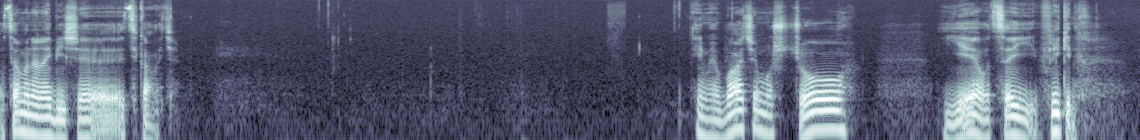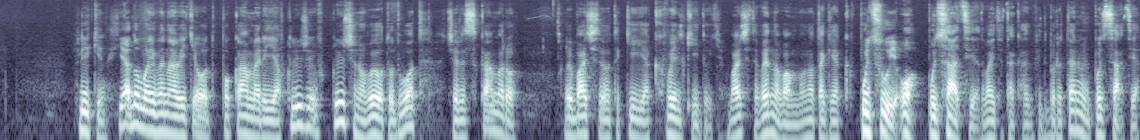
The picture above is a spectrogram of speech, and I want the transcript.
Оце мене найбільше е, цікавить. І ми бачимо, що є оцей флікінг. Флікінг. Я думаю, ви навіть от по камері я включ- включено, ви от от через камеру ви бачите отакі, як хвильки йдуть. Бачите, видно вам, воно так як пульсує. О, пульсація. Давайте так відберу термін. Пульсація.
